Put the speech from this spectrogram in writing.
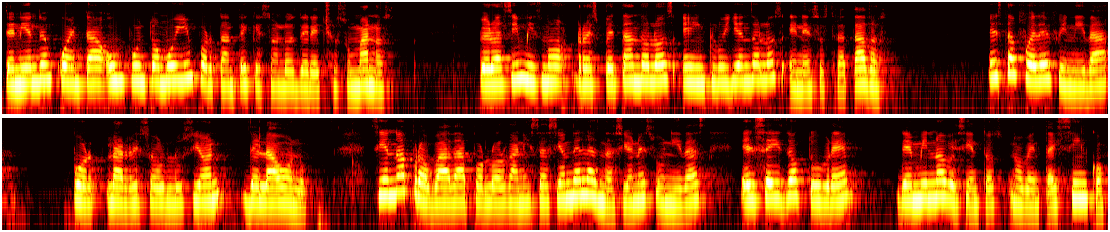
teniendo en cuenta un punto muy importante que son los derechos humanos, pero asimismo respetándolos e incluyéndolos en esos tratados. Esta fue definida por la resolución de la ONU, siendo aprobada por la Organización de las Naciones Unidas el 6 de octubre de 1995.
